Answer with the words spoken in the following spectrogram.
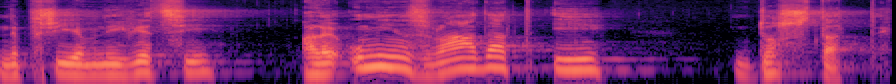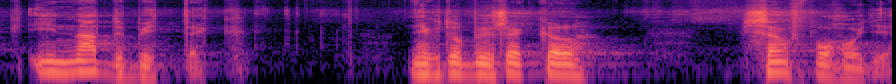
nepříjemných věcí, ale umím zvládat i dostatek, i nadbytek. Někdo by řekl, jsem v pohodě.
